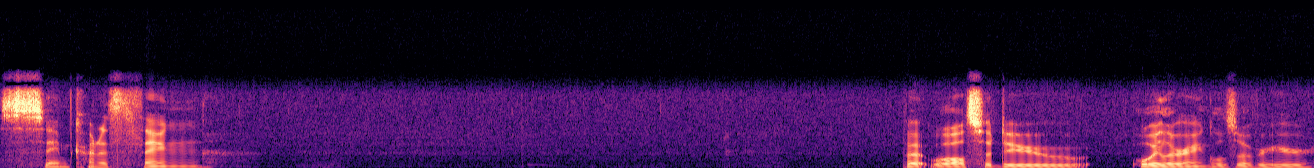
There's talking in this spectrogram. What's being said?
same kind of thing. But we'll also do Euler angles over here.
